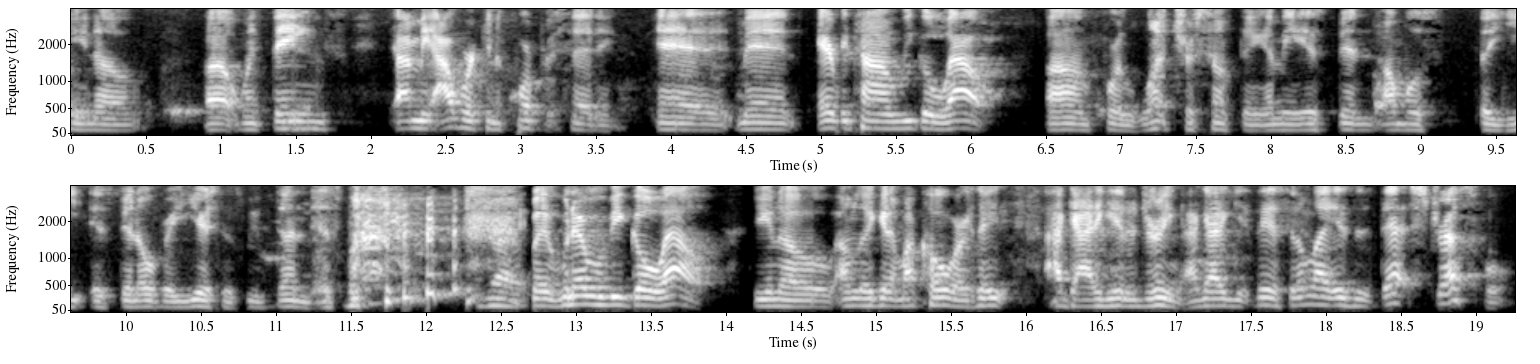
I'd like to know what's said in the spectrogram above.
You know, uh, when things, I mean, I work in a corporate setting, and man, every time we go out um, for lunch or something, I mean, it's been almost a, it's been over a year since we've done this, but right. but whenever we go out, you know, I'm looking at my coworkers. They, I got to get a drink. I got to get this, and I'm like, is it that stressful?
